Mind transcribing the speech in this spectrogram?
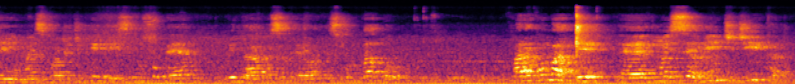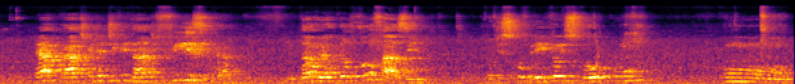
tenha, mas pode adquirir se não souber lidar com essa tela desse computador. Para combater, é, uma excelente dica é a prática de atividade física. Então é o que eu estou fazendo. Eu descobri que eu estou com, com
